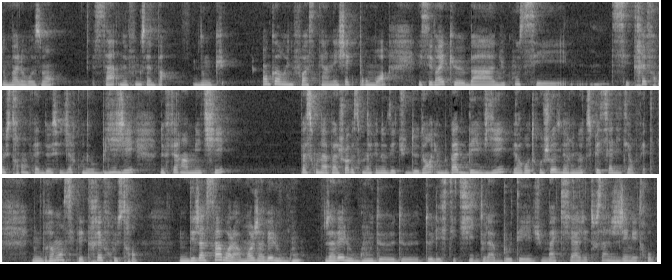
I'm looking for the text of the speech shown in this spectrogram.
Donc malheureusement, ça ne fonctionne pas. Donc encore une fois, c'était un échec pour moi. Et c'est vrai que bah du coup, c'est c'est très frustrant en fait de se dire qu'on est obligé de faire un métier parce qu'on n'a pas le choix, parce qu'on a fait nos études dedans et on ne peut pas dévier vers autre chose, vers une autre spécialité en fait. Donc vraiment, c'était très frustrant. Donc déjà ça, voilà, moi j'avais le goût, j'avais le goût de, de l'esthétique, de la beauté, du maquillage et tout ça, j'aimais trop.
